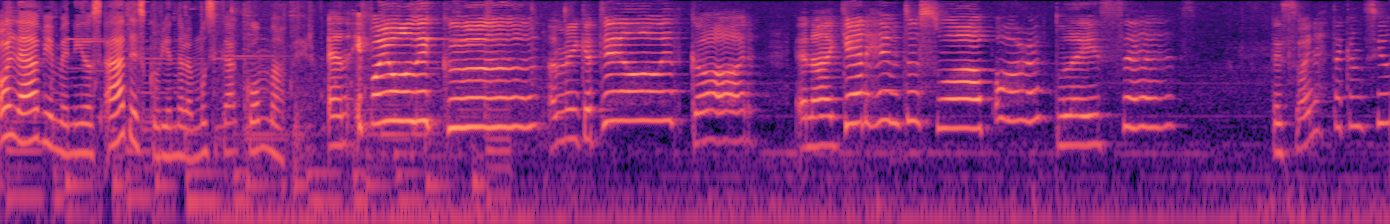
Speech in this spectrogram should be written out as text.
Hola, bienvenidos a Descubriendo la Música con Maffer. And if I only could, I make a deal with God, and I get him to swap our places. ¿Te suena esta canción?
